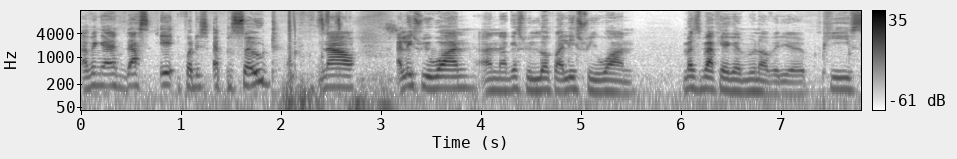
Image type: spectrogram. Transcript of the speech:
I think that's it for this episode. Now, at least we won, and I guess we lost, but at least we won. Mercy back here again with another video. Peace.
